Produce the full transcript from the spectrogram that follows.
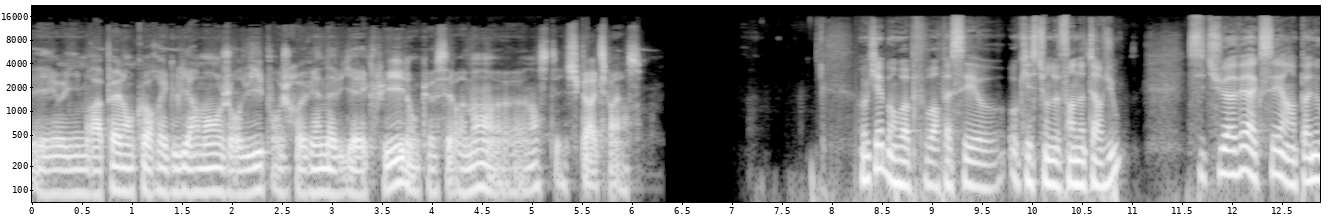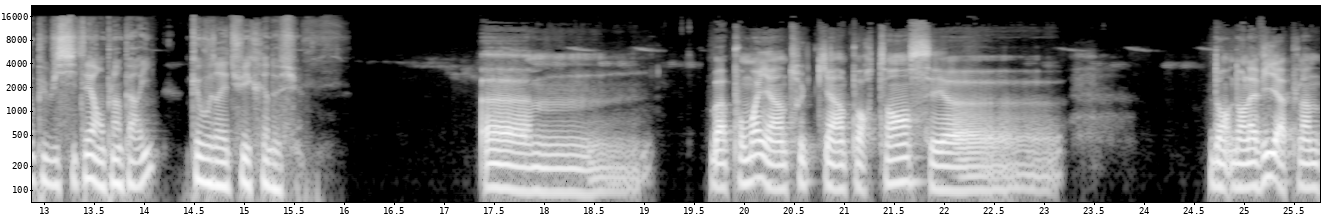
et il me rappelle encore régulièrement aujourd'hui pour que je revienne naviguer avec lui. Donc c'est vraiment, non, c'était une super expérience. Ok, ben on va pouvoir passer aux, questions de fin d'interview. Si tu avais accès à un panneau publicitaire en plein Paris, que voudrais-tu écrire dessus? Euh, bah Pour moi, il y a un truc qui est important, c'est... Euh, dans, dans la vie, il y a plein de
